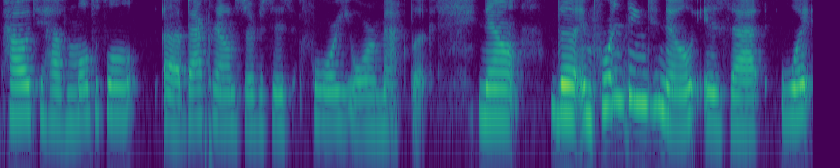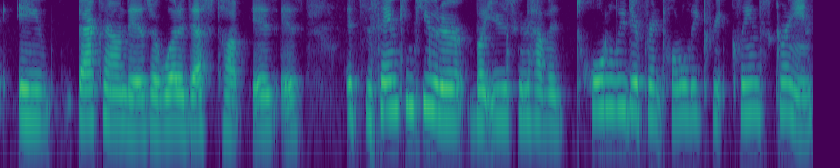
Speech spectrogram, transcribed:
how to have multiple uh, background surfaces for your MacBook. Now, the important thing to know is that what a background is or what a desktop is is it's the same computer but you're just going to have a totally different, totally clean screen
